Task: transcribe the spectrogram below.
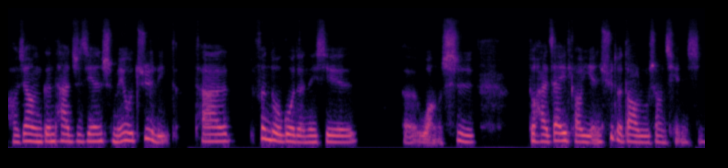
好像跟他之间是没有距离的，他奋斗过的那些呃往事，都还在一条延续的道路上前行。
